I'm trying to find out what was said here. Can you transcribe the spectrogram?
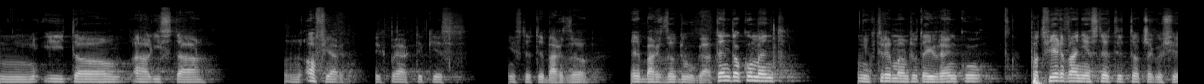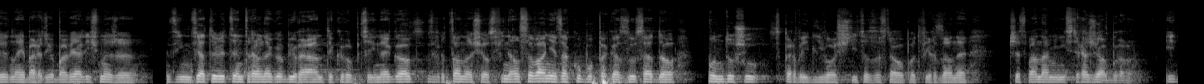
Mm, I to, a lista mm, ofiar tych praktyk jest niestety bardzo, y, bardzo długa. Ten dokument, który mam tutaj w ręku, potwierdza niestety to, czego się najbardziej obawialiśmy, że z inicjatywy Centralnego Biura Antykorupcyjnego zwrócono się o sfinansowanie zakupu Pegasusa do Funduszu Sprawiedliwości, co zostało potwierdzone przez pana ministra Ziobro. I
